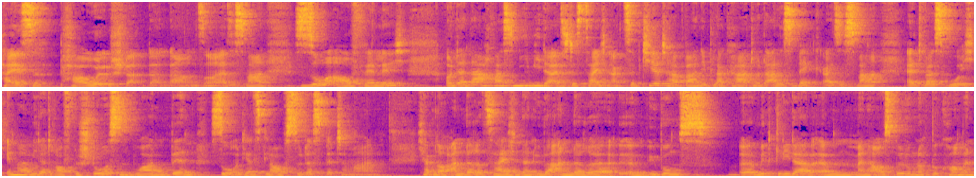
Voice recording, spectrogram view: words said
heiße Paul stand dann da und so. Also es war so auffällig. Und danach war es nie wieder. Als ich das Zeichen akzeptiert habe, waren die Plakate und alles weg. Also es war etwas, wo ich immer wieder drauf gestoßen worden bin. So, und jetzt glaubst du das bitte mal. Ich habe noch andere Zeichen dann über andere ähm, Übungsmitglieder ähm, meiner Ausbildung noch bekommen,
